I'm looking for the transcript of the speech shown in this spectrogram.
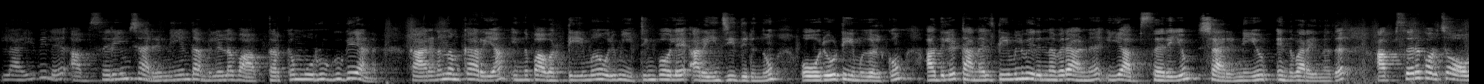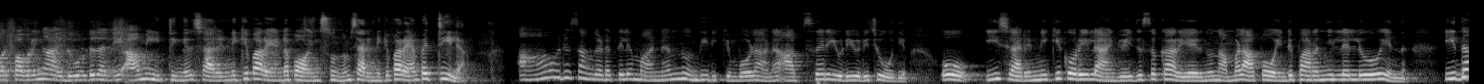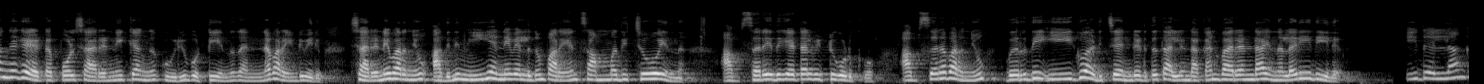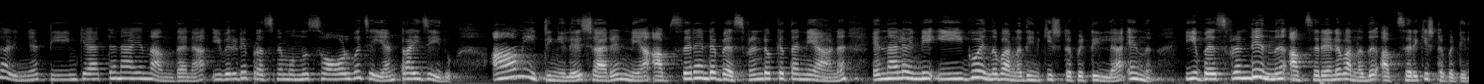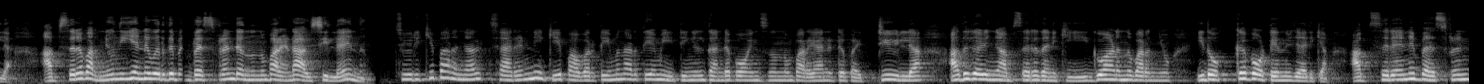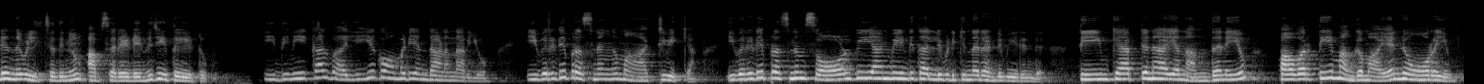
ലൈവിൽ അപ്സരയും ശരണ്യയും തമ്മിലുള്ള വാക്തർക്കം മുറുകുകയാണ്. കാരണം നമുക്കറിയാം ഇന്ന് പവർ ടീം ഒരു മീറ്റിംഗ് പോലെ അറേഞ്ച് ചെയ്തിരുന്നു ഓരോ ടീമുകൾക്കും അതിൽ ടണൽ ടീമിൽ വരുന്നവരാണ് ഈ അപ്സരയും ശരണ്യയും എന്ന് പറയുന്നത്. അപ്സര കുറച്ച് ഓവർ പവറിങ് ആയതുകൊണ്ട് തന്നെ ആ മീറ്റിംഗിൽ ശരണ്യക്ക് പറയേണ്ട പോയിന്റ്സ് ഒന്നും ശരണ്യക്ക് പറയാൻ പറ്റിയില്ല. ആ ഒരു സങ്കടത്തിൽ മനം നൊന്തിരിക്കുമ്പോഴാണ് അപ്സരയുടെ ഒരു ചോദ്യം. ഓ ഈ ശരണ്യക്ക് കുറേ ലാംഗ്വേജസ് ഒക്കെ അറിയായിരുന്നു. നമ്മൾ ആ പോയിന്റ് പറഞ്ഞില്ലല്ലോ എന്ന്. ഇതങ്ങ് കേട്ടപ്പോൾ ശരണ്യക്ക് അങ്ങ് കുരു പൊട്ടി എന്ന് തന്നെ പറയേണ്ടി വരും. ശരണ്യ പറഞ്ഞു അതിന് നീ എന്നെ വല്ലതും പറയാൻ സമ്മതിച്ചോ എന്ന്. അപ്സര ഇത് കേട്ടാൽ വിട്ടുകൊടുക്കുമോ അപ്സര പറഞ്ഞു വെറുതെ ഈഗോ അടിച്ച് എന്റെ അടുത്ത് തല്ലുണ്ടാക്കാൻ വരണ്ട എന്നുള്ള രീതിയിൽ. ഇതെല്ലാം കഴിഞ്ഞ് ടീം ക്യാപ്റ്റനായ നന്ദന ഇവരുടെ പ്രശ്നം ഒന്ന് സോൾവ് ചെയ്യാൻ ട്രൈ ചെയ്തു. ആ മീറ്റിങ്ങിൽ ശരണ്യ അപ്സര എന്റെ ബെസ്റ്റ് ഫ്രണ്ട് ഒക്കെ തന്നെയാണ്. എന്നാലും എന്റെ ഈഗോ എന്ന് പറഞ്ഞത് എനിക്ക് ഇഷ്ടപ്പെട്ടില്ല എന്ന്. ഈ ബെസ്റ്റ് ഫ്രണ്ട് എന്ന് അപ്സരനെ പറഞ്ഞത് അപ്സരയ്ക്ക് ഇഷ്ടപ്പെട്ടില്ല. അപ്സര പറഞ്ഞു നീ എന്നെ വെറുതെ ബെസ്റ്റ് ഫ്രണ്ട് എന്നൊന്നും പറയേണ്ട ആവശ്യമില്ല എന്ന്. ചുരുക്കി പറഞ്ഞാൽ ശരണ്യയ്ക്ക് പവർ ടീം നടത്തിയ മീറ്റിംഗിൽ തന്റെ പോയിന്റ്സ് ഒന്നും പറയാനിട്ട് പറ്റിയില്ല. അത് കഴിഞ്ഞ് അപ്സര തനിക്ക് ഈഗോ ആണെന്ന് പറഞ്ഞു. ഇതൊക്കെ പോട്ടെ എന്ന് വിചാരിക്കാം. അപ്സരേനെ ബെസ്റ്റ് ഫ്രണ്ട് എന്ന് വിളിച്ചതിനും അപ്സരയുടെ നിന്ന് ചീത്ത കിട്ടും. ഇതിനേക്കാൾ വലിയ കോമഡി എന്താണെന്നറിയോ? ഇവരുടെ പ്രശ്നം അങ്ങ് മാറ്റിവെക്കാം ഇവരുടെ പ്രശ്നം സോൾവ് ചെയ്യാൻ വേണ്ടി തല്ലുപിടിക്കുന്ന രണ്ടുപേരുണ്ട് ടീം ക്യാപ്റ്റനായ നന്ദനയും പവർ ടീം അംഗമായ നോറയും.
